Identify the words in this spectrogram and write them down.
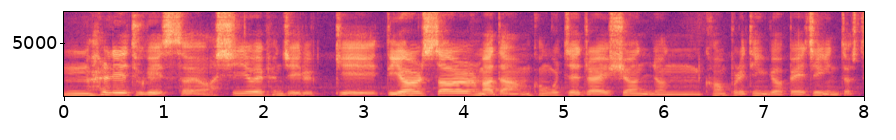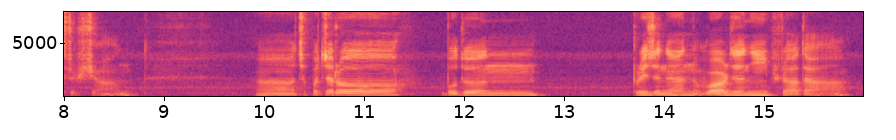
음, 할 일이 두개 있어요. CEO의 편지 읽기. Dear Sir, Madam, congratulations on completing your basic instruction. 어, 첫 번째로 모든 프리즈는 월든이 필요하다.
